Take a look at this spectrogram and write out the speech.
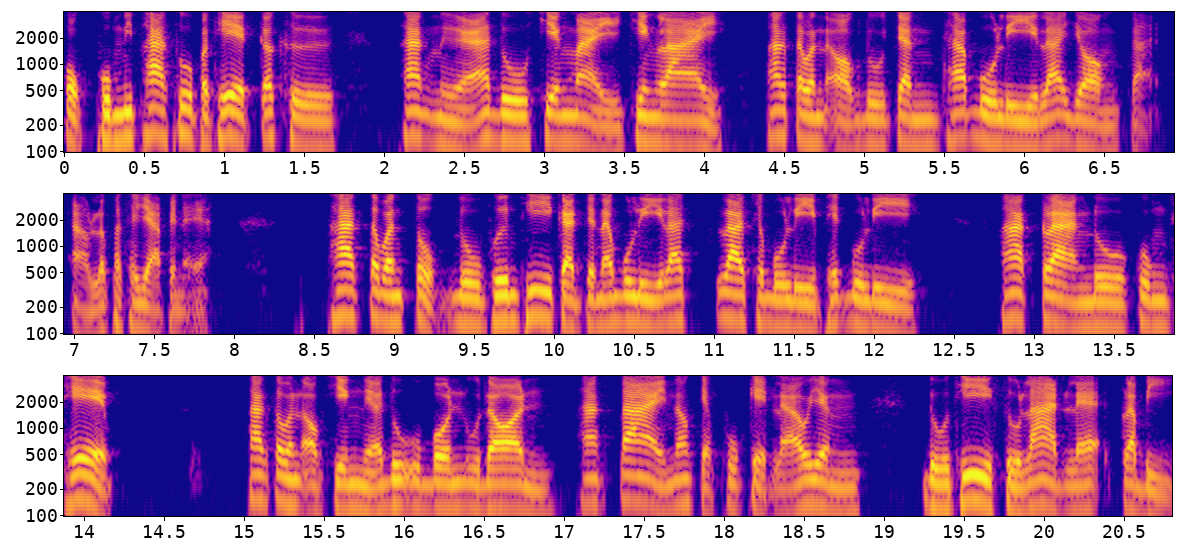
หกภูมิภาคทั่วประเทศก็คือ ภาคเหนือดูเชียงใหม่ เชียงราย ภาคตะวันออกดูจันทบุรีและยองแต่อ้าวแล้วพัทยาไปไหนอะภาคตะวันตกดูพื้นที่กาญจนบุรีราราชบุรีเพชรบุรี ภาคกลางดูกรุงเทพ ภาคตะวันออกเฉียงเหนือดูอุบลอุดร ภาคใต้นอกจากภูเก็ตแล้วยังดูที่สุราษฎร์และกระบี่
